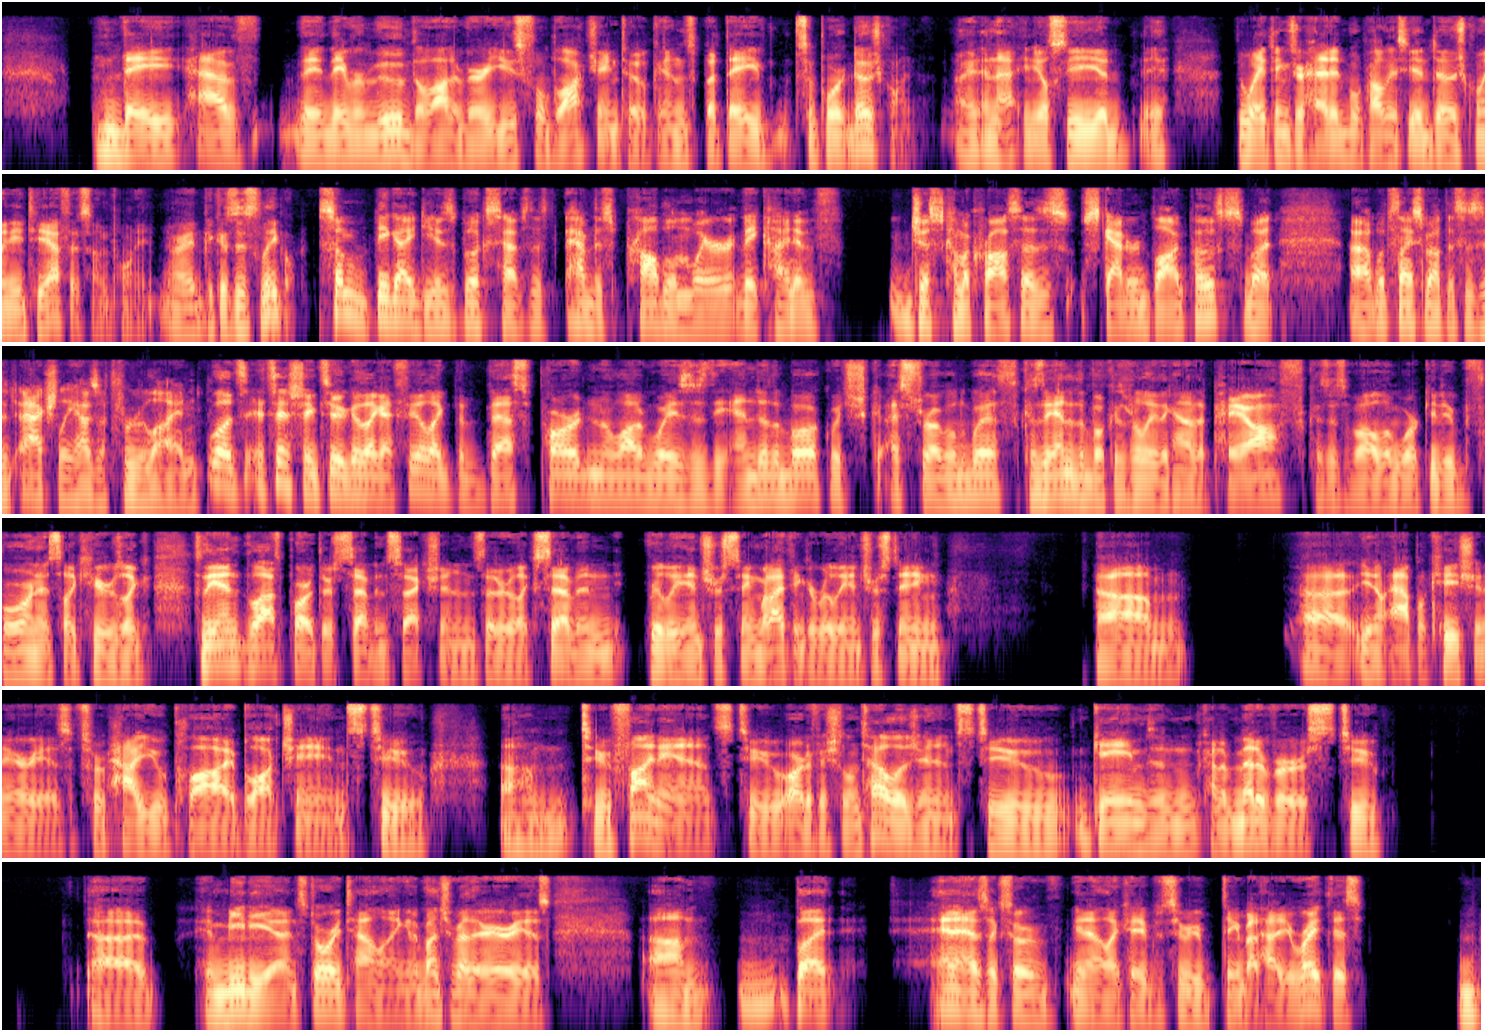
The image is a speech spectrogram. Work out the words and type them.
they have they they removed a lot of very useful blockchain tokens, but they support Dogecoin, right? And that and you'll see a, the way things are headed, we'll probably see a Dogecoin ETF at some point, right? Because it's legal. Some big ideas books have this have this problem where they kind of just come across as scattered blog posts. But uh, what's nice about this is it actually has a through line. Well, it's it's interesting too because like I feel like the best part in a lot of ways is the end of the book, which I struggled with because the end of the book is really the kind of the payoff because it's all the work you do before, and it's like here's like so the end the last part there's seven sections that are like seven really interesting, what I think are really interesting. Um, uh, you know, application areas of sort of how you apply blockchains to um, to finance, to artificial intelligence, to games and kind of metaverse, to uh, media and storytelling, and a bunch of other areas. Um, but and as like sort of you know, like hey, so you think about how you write this,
